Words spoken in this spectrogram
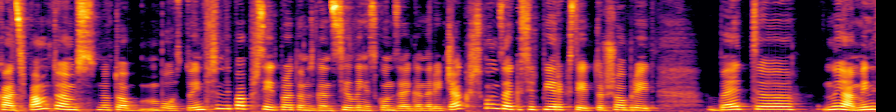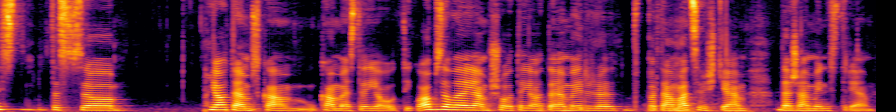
Kāds ir pamatojums? Nu, to būs interesanti paprasīt. Protams, gan Siliņas kundzei, gan arī Čakras kundzei, kas ir pierakstīti tur šobrīd. Bet, uh, nu jā, ministrs. Uh, Jautājums, kā, kā mēs te jau tikko apzelējām šo jautājumu, ir eh, par tām atsevišķām dažām ministrijām.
